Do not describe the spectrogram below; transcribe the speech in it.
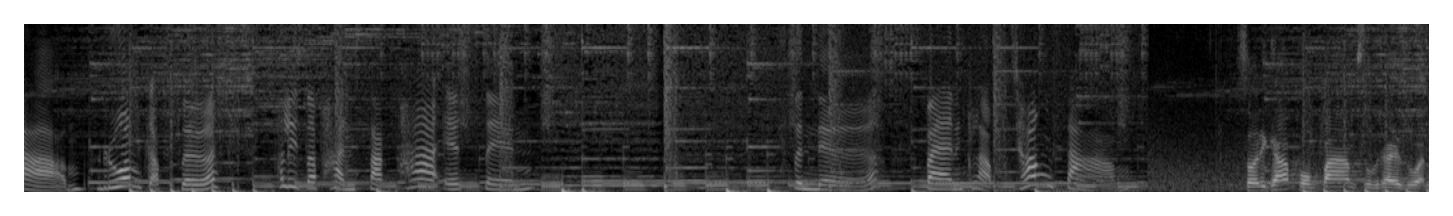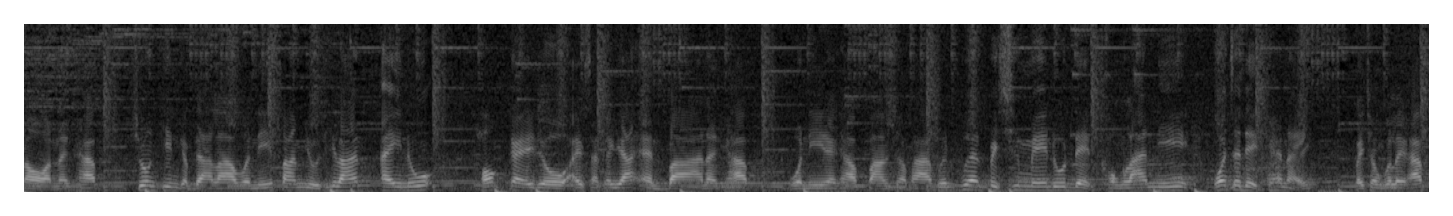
3 ร่วมกับเซิร์ชผลิตภัณฑ์ซักผ้าเอสเซนส์เสนอ แฟนคลับช่อง 3 สวัสดีครับ ผมปาล์มสุภชัยสุวรรณอ่อนนะครับ ช่วงกินกับดาราวันนี้ ปาล์มอยู่ที่ร้านไอนุฮอกไกโดไอซักยะแอนด์บาร์นะครับ วันนี้นะครับ ปาล์มจะพาเพื่อนๆ ไปชิมเมนูเด็ดของร้านนี้ ว่าจะเด็ดแค่ไหนไปชมกันเลยครับ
